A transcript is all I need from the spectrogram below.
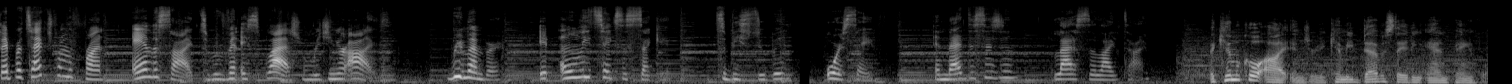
They protect from the front and the side to prevent a splash from reaching your eyes. Remember, it only takes a second to be stupid or safe, and that decision lasts a lifetime. A chemical eye injury can be devastating and painful.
